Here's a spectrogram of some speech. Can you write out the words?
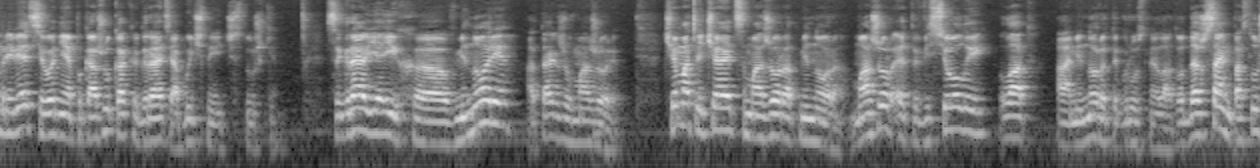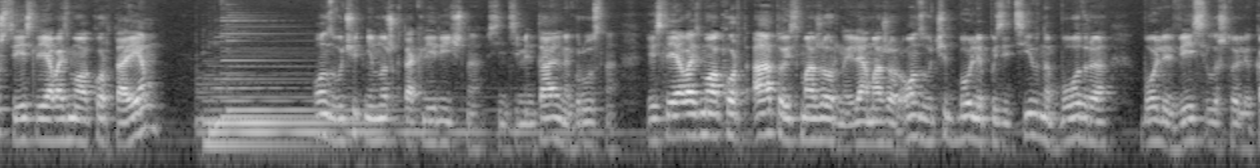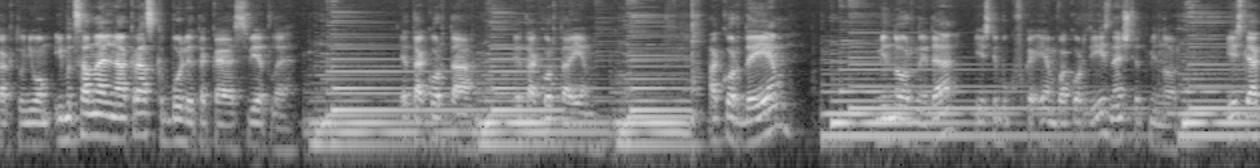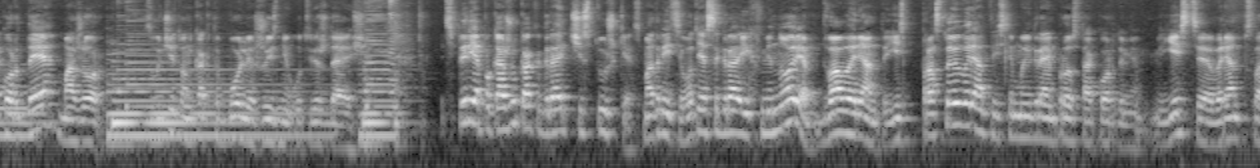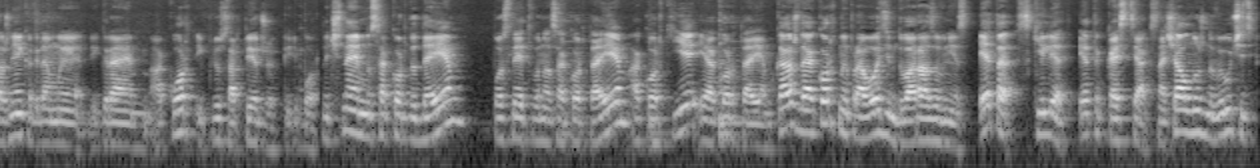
Всем привет! Сегодня я покажу, как играть обычные частушки. Сыграю я их э, в миноре, а также в мажоре. Чем отличается мажор от минора? Мажор это веселый лад, а минор это грустный лад. Вот даже сами послушайте, если я возьму аккорд АМ, он звучит немножко так лирично, сентиментально, грустно. Если я возьму аккорд А, то есть мажорный, ля мажор, он звучит более позитивно, бодро, более весело, что ли. Как-то у него эмоциональная окраска более такая светлая. Это аккорд А, это аккорд АМ. Аккорд ДМ, минорный, да? Если буковка М в аккорде есть, значит это минор. Если аккорд Д, мажор, звучит он как-то более жизнеутверждающе. Теперь я покажу, как играть частушки. Смотрите, вот я сыграю их в миноре. Два варианта. Есть простой вариант, если мы играем просто аккордами. Есть э, вариант посложнее, когда мы играем аккорд и плюс арпеджио, перебор. Начинаем мы с аккорда ДМ. После этого у нас аккорд АМ, аккорд Е и аккорд АМ. Каждый аккорд мы проводим два раза вниз. Это скелет, это костяк. Сначала нужно выучить,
